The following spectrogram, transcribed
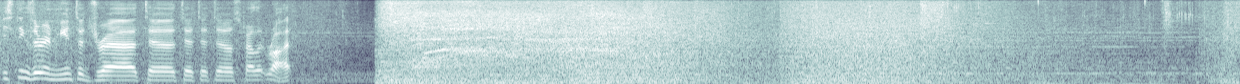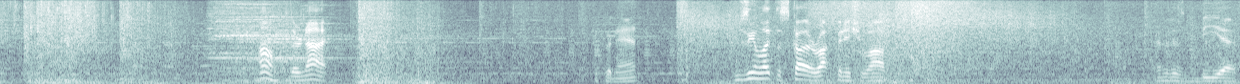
these things are immune to dra to, to, to, to Scarlet Rot? Oh, they're not. Stupid ant. I'm just gonna let the Scarlet Rot finish you off. None of this BS.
